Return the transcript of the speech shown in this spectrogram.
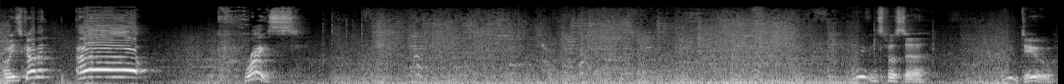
Oh, he's coming! Oh! Christ! You even supposed to... What do you do?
